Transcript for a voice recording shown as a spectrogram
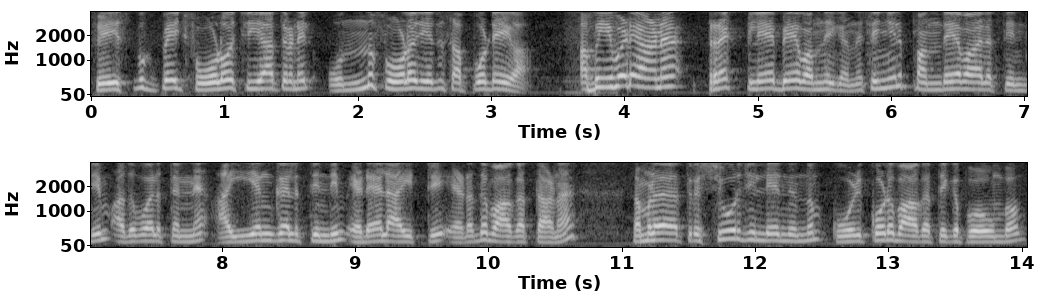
ഫേസ്ബുക്ക് പേജ് ഫോളോ ചെയ്യാത്തവരുണ്ടെങ്കിൽ ഒന്ന് ഫോളോ ചെയ്ത് സപ്പോർട്ട് ചെയ്യുക. അപ്പോൾ ഇവിടെയാണ് ട്രക്ക് ലേ ബേ വന്നിരിക്കുന്നത്. എന്ന് വെച്ച് കഴിഞ്ഞാൽ അതുപോലെ തന്നെ അയ്യങ്കലത്തിന്റെയും ഇടയിലായിട്ട് ഇടത് ഭാഗത്താണ് നമ്മൾ തൃശ്ശൂർ ജില്ലയിൽ നിന്നും കോഴിക്കോട് ഭാഗത്തേക്ക് പോകുമ്പം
